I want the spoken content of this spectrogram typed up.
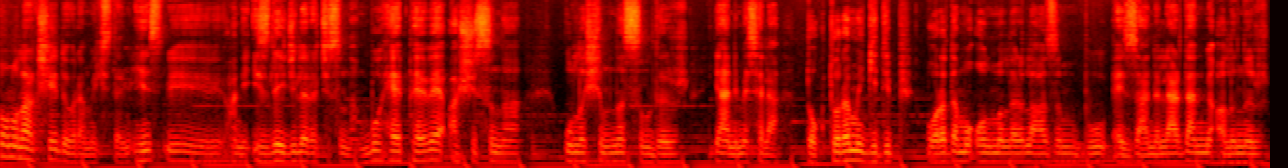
Son olarak şey de öğrenmek isterim. İns- e, hani izleyiciler açısından bu HPV aşısına ulaşım nasıldır? Yani mesela doktora mı gidip orada mı olmaları lazım? Bu eczanelerden mi alınır?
